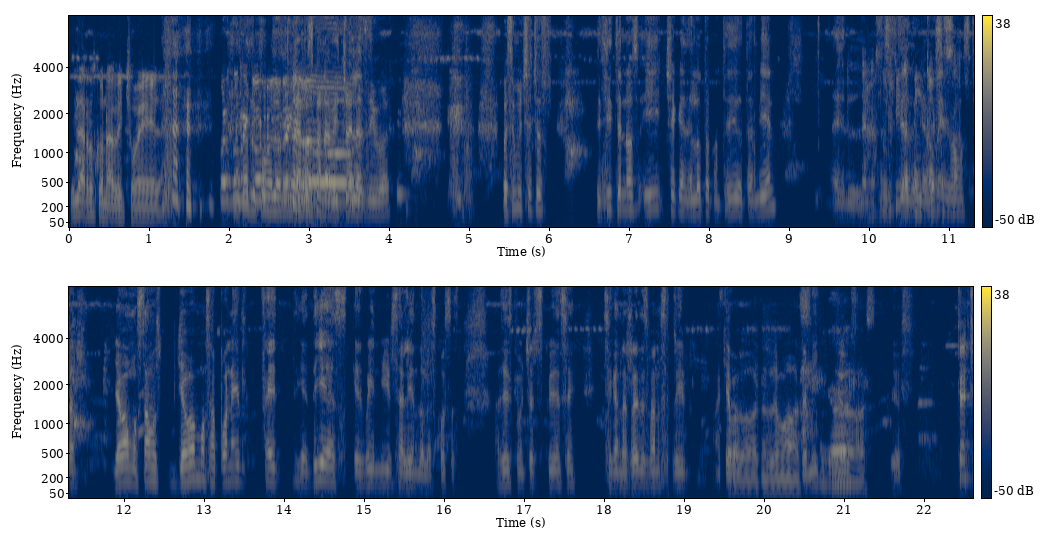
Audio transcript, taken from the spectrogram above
Y el arroz con habichuela. Lo me regaló. Arroz con regaló. habichuelas, sí, güey. Pues sí, muchachos, visítenos y chequen el otro contenido también. El, De la de con cabeza. Vamos a estar, ya vamos, estamos, ya vamos a poner fe- días que van a ir saliendo las cosas. Así es que muchachos, cuídense, sigan las redes, van a salir aquí abajo. Nos vemos. De mí. Adiós. Adiós. Adiós. Chao, chao.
